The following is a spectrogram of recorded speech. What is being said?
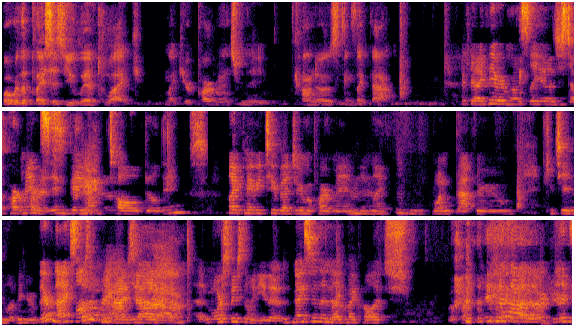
What were the places you lived like? Like your apartments, were they condos, things like that? I feel like they were mostly uh, just apartments, in big, tall buildings. Like maybe two bedroom apartment and like one bathroom, kitchen, living room. They were nice Those though. are pretty nice, yeah. Yeah. More space than we needed. Nicer than like my college apartment. Yeah, they were really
